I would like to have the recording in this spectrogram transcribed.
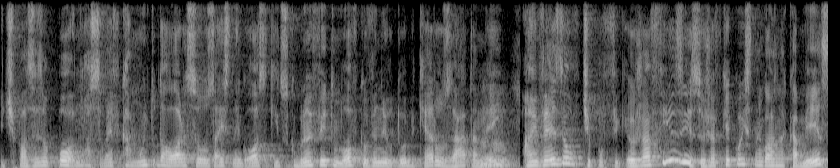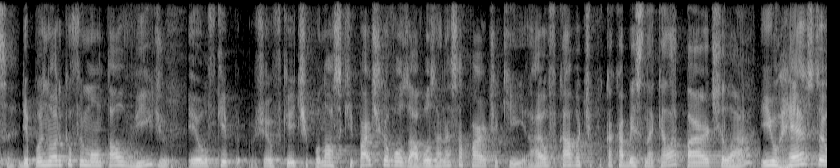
e tipo, às vezes eu, pô, nossa, vai ficar muito da hora se eu usar esse negócio aqui, descobri um efeito novo que eu vi no YouTube, quero usar também. Uhum. Ao invés de eu, tipo, eu já fiz isso, eu já fiquei com esse negócio na cabeça, e depois na hora que eu fui montar o vídeo, eu fiquei, eu fiquei tipo, nossa, que parte que eu vou usar? Vou usar nessa parte aqui. Aí eu ficava, tipo, com a cabeça naquela parte lá. E o resto eu,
